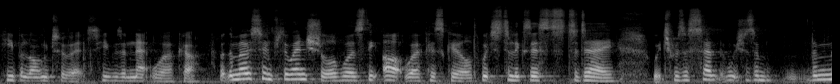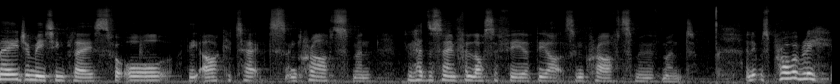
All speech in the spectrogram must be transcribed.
he belonged to it. He was a networker. But the most influential was the Art Workers Guild, which still exists today, which, was a, which is a, the major meeting place for all the architects and craftsmen who had the same philosophy of the arts and crafts movement. And it was probably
